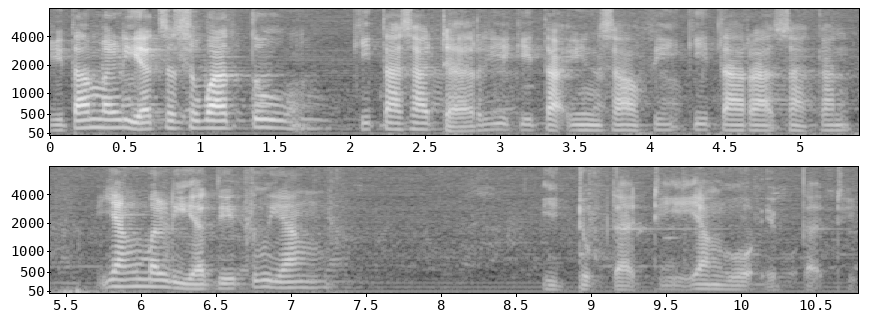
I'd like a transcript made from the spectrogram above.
Kita melihat sesuatu, kita sadari, kita insafi, kita rasakan. Yang melihat itu yang hidup tadi, yang goib tadi.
